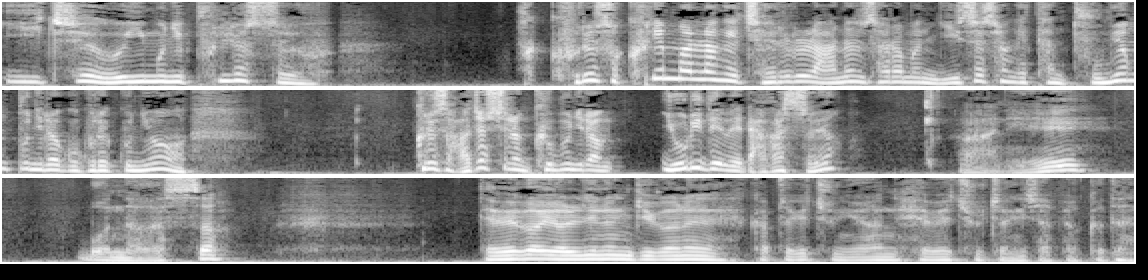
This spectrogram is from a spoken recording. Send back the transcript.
이제 의문이 풀렸어요. 아, 그래서 크림말랑의 재료를 아는 사람은 이 세상에 단 두 명뿐이라고 그랬군요. 그래서 아저씨랑 그분이랑 요리대회 나갔어요? 아니, 못 나갔어. 대회가 열리는 기간에 갑자기 중요한 해외 출장이 잡혔거든.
